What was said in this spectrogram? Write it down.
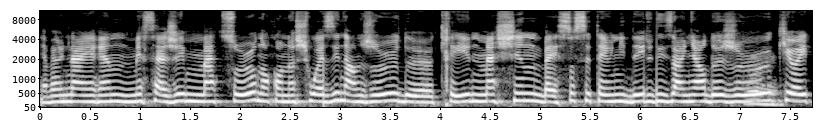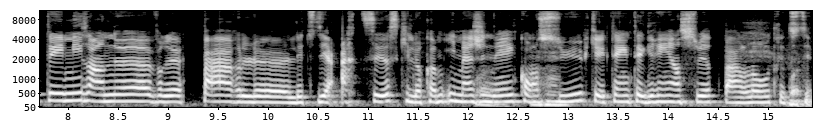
y avait un ARN messager mature. Donc on a choisi dans le jeu de créer une machine. Ben ça, c'était une idée du designer de jeu qui a été mise en œuvre par l'étudiant artiste qui l'a comme imaginé, conçu, mm-hmm. puis qui a été intégré ensuite par l'autre étudiant.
